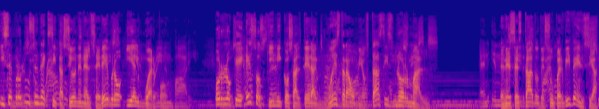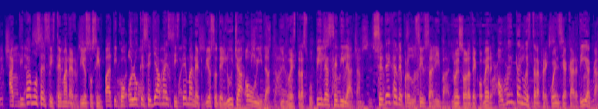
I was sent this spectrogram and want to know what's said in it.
y se produce una excitación en el cerebro y el cuerpo. Por lo que esos químicos alteran nuestra homeostasis normal. En ese estado de supervivencia, activamos el sistema nervioso simpático o lo que se llama el sistema nervioso de lucha o huida y nuestras pupilas se dilatan. Se deja de producir saliva, no es hora de comer, aumenta nuestra frecuencia cardíaca,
